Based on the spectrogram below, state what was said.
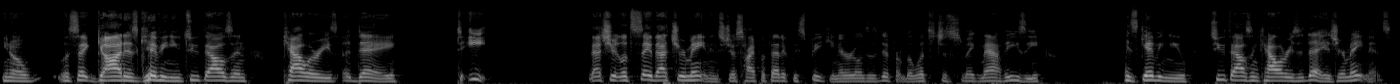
You know, let's say God is giving you 2,000 calories a day to eat. That's your, let's say that's your maintenance, just hypothetically speaking. Everyone's is different, but let's just make math easy. Is giving you 2,000 calories a day as your maintenance.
